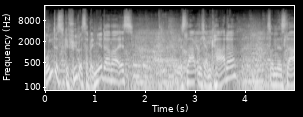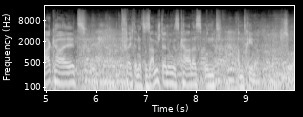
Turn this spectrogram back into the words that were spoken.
Und das Gefühl, was da bei mir da war, ist, es lag nicht am Kader, sondern es lag halt vielleicht an der Zusammenstellung des Kaders und am Trainer. So,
